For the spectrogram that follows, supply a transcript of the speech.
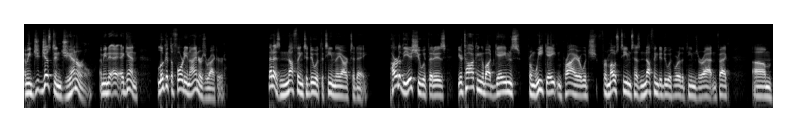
I mean, j- just in general. I mean, a- again, look at the 49ers record. That has nothing to do with the team they are today. Part of the issue with it is you're talking about games from week eight and prior, which for most teams has nothing to do with where the teams are at. In fact, um,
